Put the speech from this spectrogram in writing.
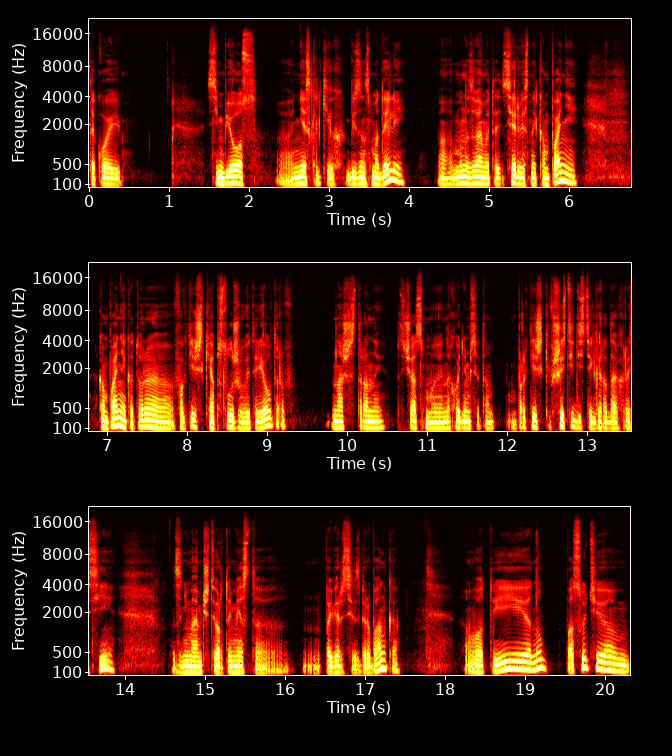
такой симбиоз э, нескольких бизнес-моделей. Э, мы называем это сервисной компанией. Компания, которая фактически обслуживает риэлторов нашей страны. Сейчас мы находимся там практически в 60 городах России. Занимаем четвертое место по версии Сбербанка. Вот. И, ну, по сути,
